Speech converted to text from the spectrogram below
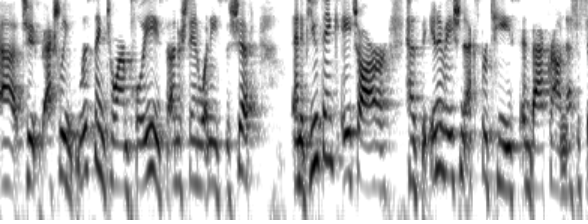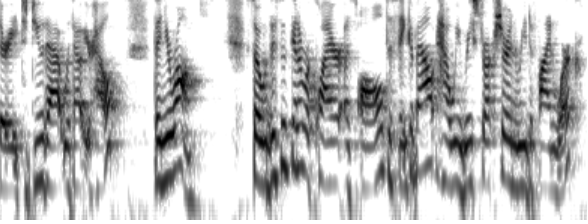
uh, to actually listening to our employees to understand what needs to shift. And if you think HR has the innovation expertise and background necessary to do that without your help, then you're wrong. So this is going to require us all to think about how we restructure and redefine work.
